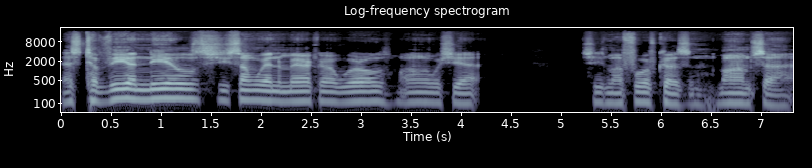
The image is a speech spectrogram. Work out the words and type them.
That's Tavia Niels. She's somewhere in America, world. I don't know where she at. She's my fourth cousin, mom's side.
